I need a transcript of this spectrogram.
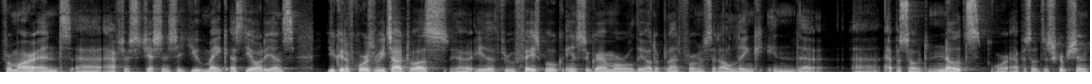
from our end uh, after suggestions that you make as the audience. You can, of course, reach out to us uh, either through Facebook, Instagram, or all the other platforms that I'll link in the uh, episode notes or episode description.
